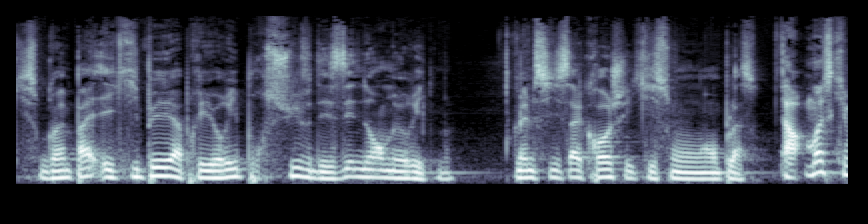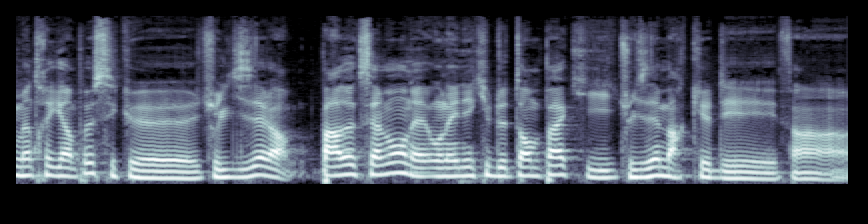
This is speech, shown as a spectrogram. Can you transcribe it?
qui sont quand même pas équipés a priori pour suivre des énormes rythmes Même s'ils s'accrochent et qu'ils sont en place? Alors moi, ce qui m'intrigue un peu, c'est que tu le disais. Alors paradoxalement, on a, une équipe de Tampa qui, tu le disais, marque des, enfin,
